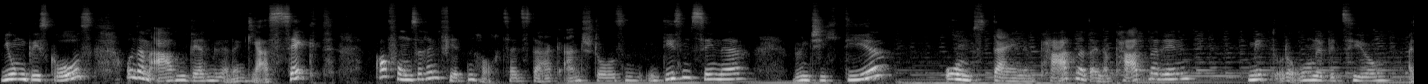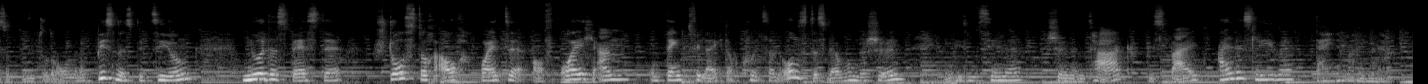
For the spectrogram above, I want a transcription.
jung bis groß. Und am Abend werden wir ein Glas Sekt auf unseren vierten Hochzeitstag anstoßen. In diesem Sinne wünsche ich dir und deinem Partner, deiner Partnerin mit oder ohne Beziehung, also mit oder ohne Business-Beziehung, nur das Beste. Stoßt doch auch heute auf euch an und denkt vielleicht auch kurz an uns, das wäre wunderschön. In diesem Sinne, schönen Tag, bis bald, alles Liebe, deine Marina.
